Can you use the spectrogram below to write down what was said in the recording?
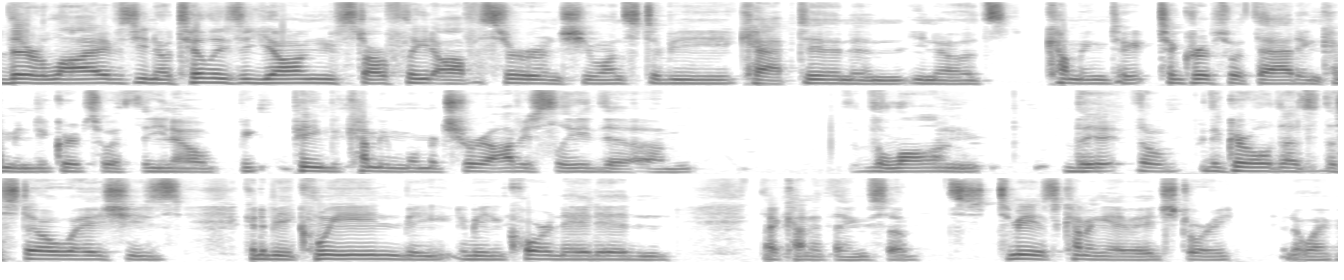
their lives. You know, Tilly's a young Starfleet officer and she wants to be captain, and you know, it's coming to, to grips with that and coming to grips with you know being becoming more mature. Obviously, the um, the long the, the the girl does the stowaway. She's going to be queen, be, being coordinated, and that kind of thing. So to me, it's coming of age story in a way.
